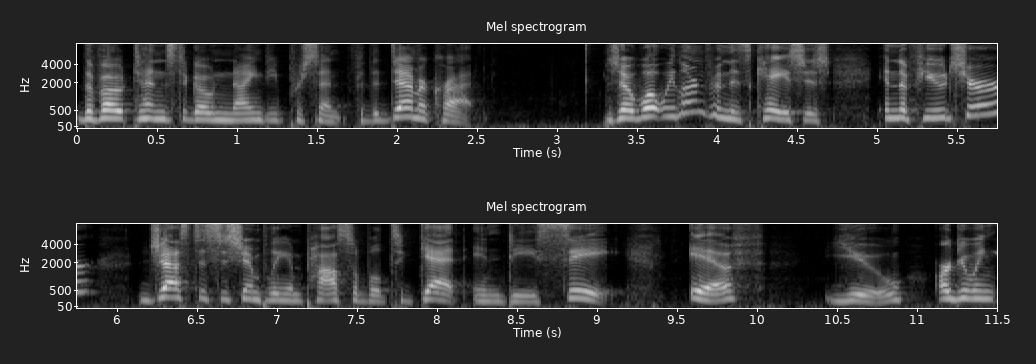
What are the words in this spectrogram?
the vote tends to go 90% for the Democrat. So, what we learned from this case is in the future, Justice is simply impossible to get in DC. If you are doing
